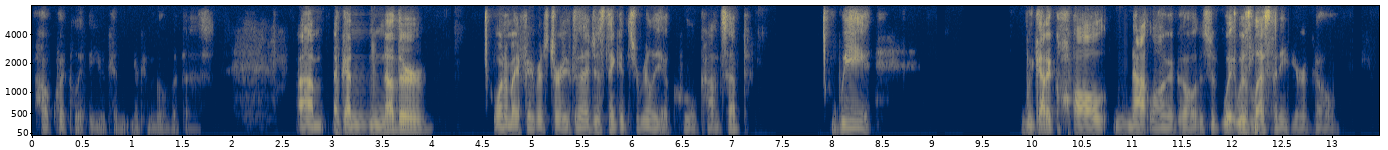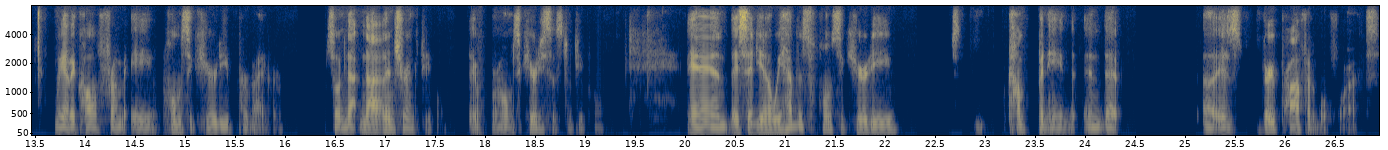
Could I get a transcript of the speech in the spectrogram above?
how quickly you can you can move with this. Um, i've got another one of my favorite stories because i just think it's really a cool concept. We we got a call not long ago. This was, it was less than a year ago. We got a call from a home security provider. So not not insurance people. They were home security system people. And they said you know we have this home security company and that uh, is very profitable for us.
